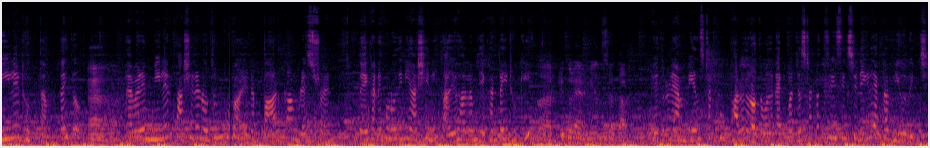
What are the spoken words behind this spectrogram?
মিলে ঢুকতাম তাই তো? হ্যাঁ। এবারে মিলের পাশে একটা নতুন বার এটা বার কাম রেস্টুরেন্ট। তো এখানে কোনোদিনই আসিনি তো আজকে ভাবলাম যে এখানটাই ঢুকি। ভেতরে অ্যাম্বিয়েন্সটা দারুণ। ভেতরের অ্যাম্বিয়েন্সটা খুব ভালো দাঁড়াও তোমাদের একবার জাস্ট একটা থ্রি সিক্সটি ডিগ্রি একটা ভিউ দিচ্ছি।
